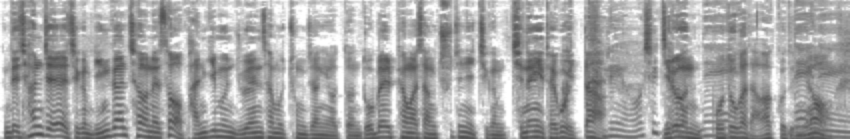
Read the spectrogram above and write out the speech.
근데 현재 지금 민간 차원에서 반기문 유엔 사무총장의 어떤 노벨 평화상 추진이 지금 진행이 되고 있다. 그래요. 실제로. 이런 네. 보도가 나왔거든요. 네, 네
